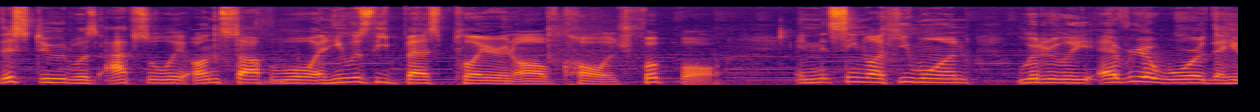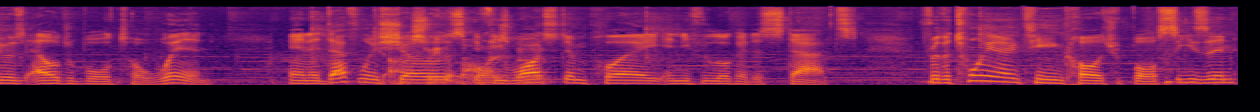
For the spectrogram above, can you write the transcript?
This dude was absolutely unstoppable, and he was the best player in all of college football. And it seemed like he won literally every award that he was eligible to win. And it definitely Gosh, shows if you watched him play and if you look at his stats. For the 2019 college football season,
